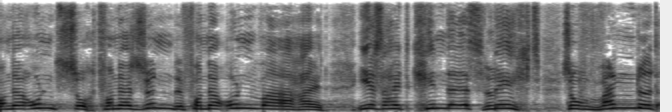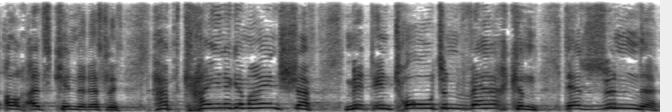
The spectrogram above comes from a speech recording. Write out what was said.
von der Unzucht, von der Sünde, von der Unwahrheit. Ihr seid Kinder des Lichts, so wandelt auch als Kinder des Lichts. Habt keine Gemeinschaft mit den toten Werken der Sünde.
